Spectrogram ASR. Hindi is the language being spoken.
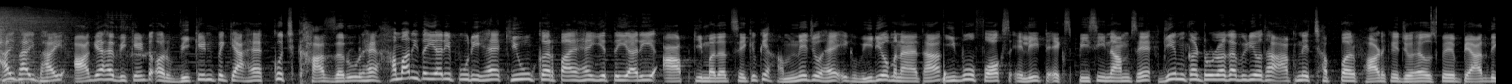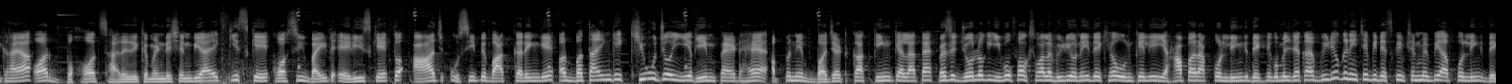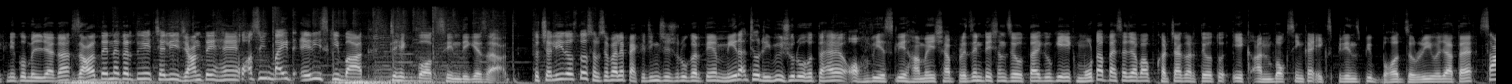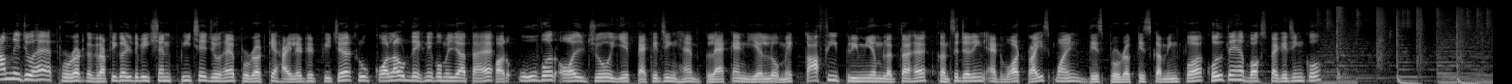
भाई भाई भाई आ गया है वीकेंड और वीकेंड पे क्या है? कुछ खास ज़रूर है। हमारी तैयारी पूरी है। क्यों कर पाए हैं ये तैयारी आपकी मदद से? क्योंकि हमने जो है एक वीडियो बनाया था ईवो फॉक्स एलिट एक्सपीसी नाम से। गेम कंट्रोलर का वीडियो था। आपने छप्पर फाड़ के जो है उस पर प्यार दिखाया और बहुत सारे रिकमेंडेशन भी आए किसके? कॉसी बाइट एरीज के। तो आज उसी पे बात करेंगे और बताएँगे क्यों जो ये गेम पैड है अपने बजट का किंग कहलाता है। वैसे जो लोग ईवो फॉक्स वाला वीडियो नहीं देखे उनके लिए यहाँ पर आपको लिंक देखने को मिल जाएगा। वीडियो के नीचे भी डिस्क्रिप्शन में भी आपको लिंक देखने को मिल जाएगा। ज़्यादा देर न करते हुए चलिए जानते हैं कॉसिंग बाइट एरीज की बात टेक बॉक्स हिंदी के साथ। तो चलिए दोस्तों, सबसे पहले पैकेजिंग से शुरू करते हैं। मेरा जो रिव्यू शुरू होता है ऑब्वियसली हमेशा प्रेजेंटेशन से होता है, क्योंकि एक मोटा पैसा जब आप खर्चा करते हो तो एक अनबॉक्सिंग का एक्सपीरियंस भी बहुत ज़रूरी हो जाता है। सामने जो है प्रोडक्ट का ग्राफिकल डिविक्शन पीछे जो है प्रोडक्ट के highlighted feature through call out देखने को मिल जाता है। और ओवरऑल जो ये पैकेजिंग है ब्लैक एंड येलो में काफ़ी प्रीमियम लगता है considering at what price point this product is coming for खोलते हैं बॉक्स पैकेजिंग को।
